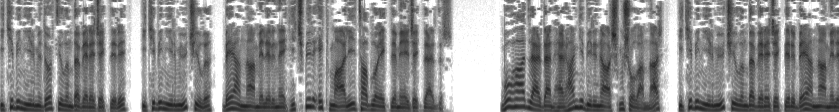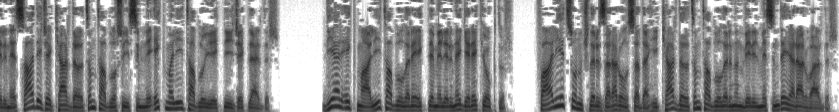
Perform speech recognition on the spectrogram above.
2024 yılında verecekleri, 2023 yılı, beyannamelerine hiçbir ek mali tablo eklemeyeceklerdir. Bu hadlerden herhangi birini aşmış olanlar, 2023 yılında verecekleri beyannamelerine sadece kar dağıtım tablosu isimli ek mali tabloyu ekleyeceklerdir. Diğer ek mali tabloları eklemelerine gerek yoktur. Faaliyet sonuçları zarar olsa dahi kar dağıtım tablolarının verilmesinde yarar vardır.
